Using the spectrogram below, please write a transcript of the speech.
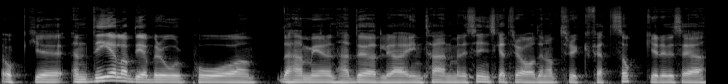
Och eh, en del av det beror på det här med den här dödliga internmedicinska triaden av tryck, fett, socker, det vill säga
